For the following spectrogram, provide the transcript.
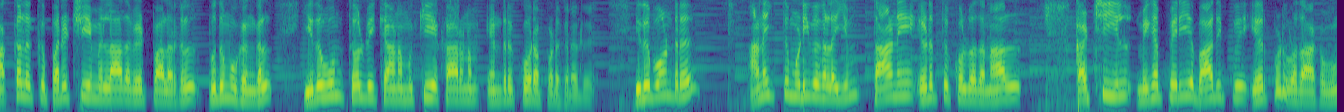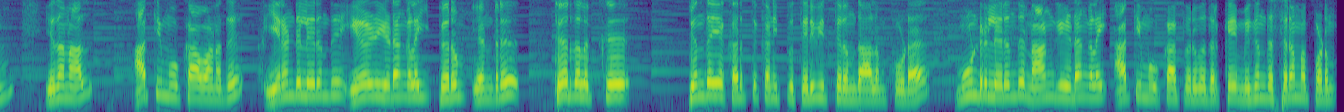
மக்களுக்கு பரிட்சயமில்லாத வேட்பாளர்கள் புதுமுகங்கள் இதுவும் தோல்விக்கான முக்கிய காரணம் என்று கூறப்படுகிறது. இதுபோன்று அனைத்து முடிவுகளையும் தானே எடுத்துக்கொள்வதனால் கட்சியில் மிகப்பெரிய பாதிப்பு ஏற்படுவதாகவும் இதனால் அதிமுகவானது இரண்டிலிருந்து ஏழு இடங்களை பெறும் என்று தேர்தலுக்கு பிந்தைய கருத்து கணிப்பு தெரிவித்திருந்தாலும் கூட மூன்றிலிருந்து நான்கு இடங்களை அதிமுக பெறுவதற்கு மிகுந்த சிரமப்படும்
